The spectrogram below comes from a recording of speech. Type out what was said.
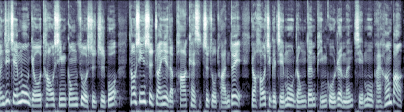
本期节目由掏心工作室制播，掏心是专业的 podcast 制作团队，有好几个节目荣登苹果热门节目排行榜，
